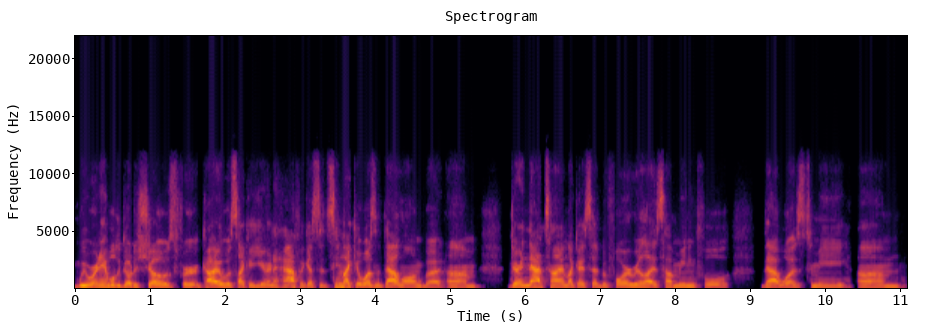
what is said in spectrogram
we weren't able to go to shows for guy it was like a year and a half. I guess it seemed like it wasn't that long, but um during that time, like I said before, I realized how meaningful that was to me um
